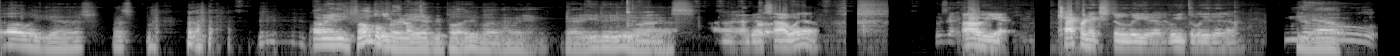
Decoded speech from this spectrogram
oh my gosh, that's. I mean, he fumbled for you every play, but I mean, yeah, you do you. I Uh, guess. Uh, I guess I will. Who's got Oh yeah, Kaepernick's deleted. We deleted him. Yeah. No.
